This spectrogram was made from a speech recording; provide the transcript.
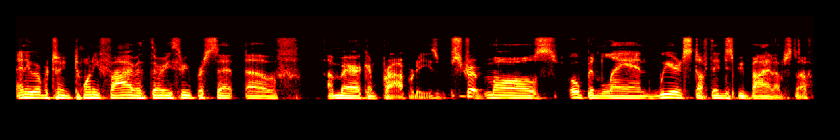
anywhere between 25 and 33 percent of American properties, strip malls, open land, weird stuff. They just be buying up stuff.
